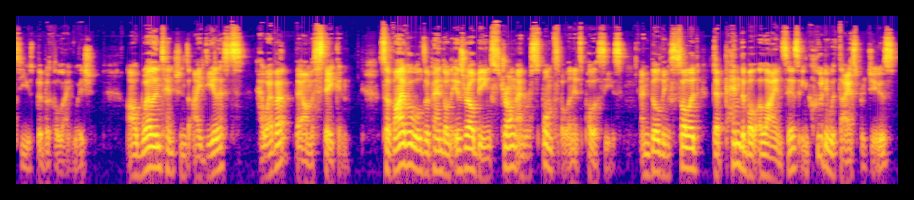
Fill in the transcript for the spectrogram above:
to use biblical language, are well intentioned idealists, however, they are mistaken. Survival will depend on Israel being strong and responsible in its policies, and building solid, dependable alliances, including with diaspora Jews,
